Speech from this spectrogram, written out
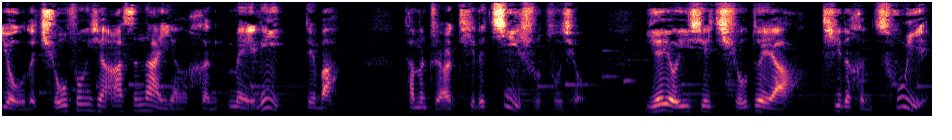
有的球风像阿森纳一样很美丽，对吧？他们主要踢的技术足球，也有一些球队啊踢得很粗野，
